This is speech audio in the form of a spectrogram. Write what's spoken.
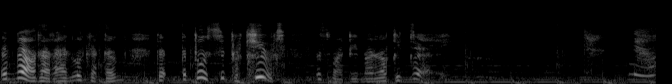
And now that I look at them, they're, they're both super cute. This might be my lucky day. Now,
